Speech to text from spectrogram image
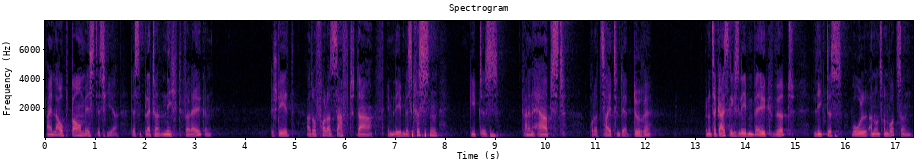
Ein Laubbaum ist es hier, dessen Blätter nicht verwelken. Er steht also voller Saft da. Im Leben des Christen gibt es keinen Herbst oder Zeiten der Dürre. Wenn unser geistliches Leben welk wird, liegt es wohl an unseren Wurzeln,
